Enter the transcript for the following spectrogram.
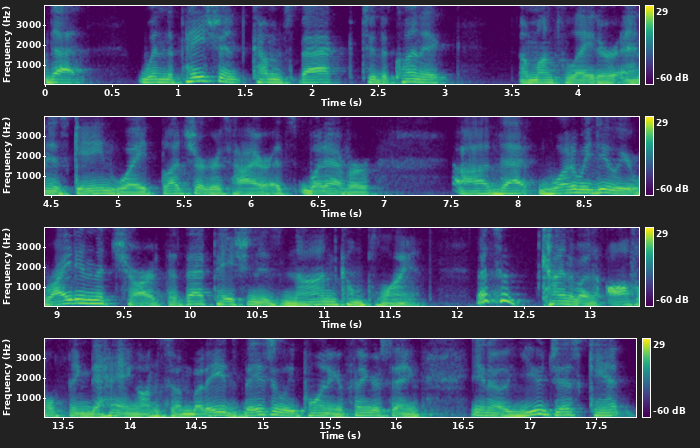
that when the patient comes back to the clinic a month later and has gained weight, blood sugar is higher, it's whatever, uh, that what do we do? We write in the chart that that patient is non-compliant. That's a kind of an awful thing to hang on somebody. It's basically pointing a finger saying, you know, you just can't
